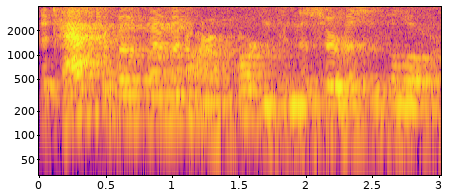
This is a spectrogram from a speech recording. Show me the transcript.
The tasks of both women are important in the service of the Lord.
